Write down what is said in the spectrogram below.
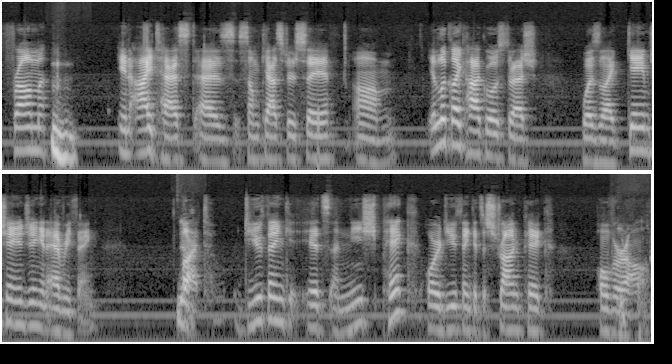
from Mhm. an eye test, as some casters say. Um, it looked like Hakuho's Thresh was like game changing and everything. Yeah. But do you think it's a niche pick or do you think it's a strong pick overall?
